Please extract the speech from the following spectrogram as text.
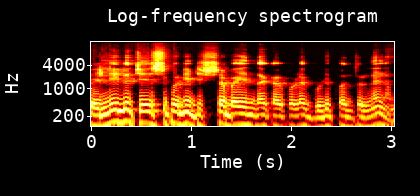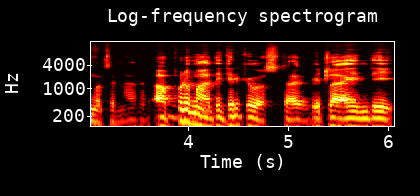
పెళ్ళిళ్ళు చేసుకుని డిస్టర్బ్ అయిన దాకా కూడా గుడి పంతులనే నమ్ముతున్నారు. అప్పుడు మా దగ్గరికి వస్తారు. ఇట్లా అయింది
